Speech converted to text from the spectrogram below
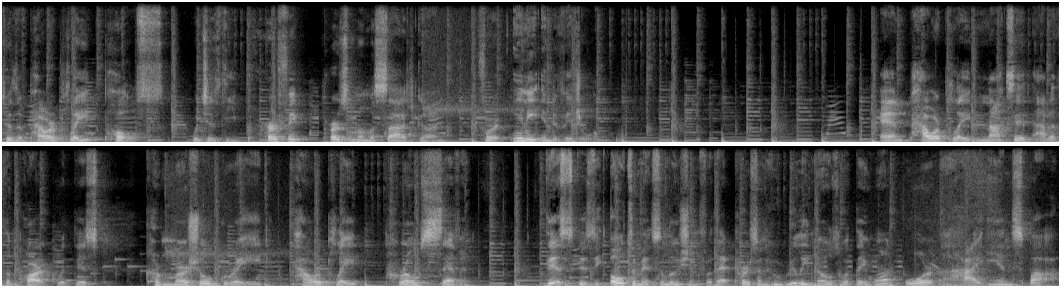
to the PowerPlate Pulse, which is the perfect personal massage gun for any individual. And PowerPlate knocks it out of the park with this commercial grade PowerPlate Pro 7. This is the ultimate solution for that person who really knows what they want or a high-end spa.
